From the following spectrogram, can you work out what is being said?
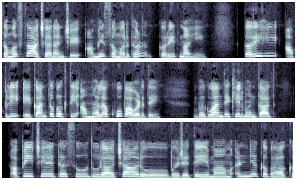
समस्त आचारांचे आम्ही समर्थन करीत नाही तरीही आपली एकांत भक्ती आम्हाला खूप आवडते. भगवान देखील म्हणतात अपिचेत सुदुराचारो भजते माम अन्यक भाक.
